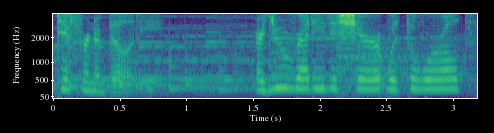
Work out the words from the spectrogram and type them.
different ability. Are you ready to share it with the world?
